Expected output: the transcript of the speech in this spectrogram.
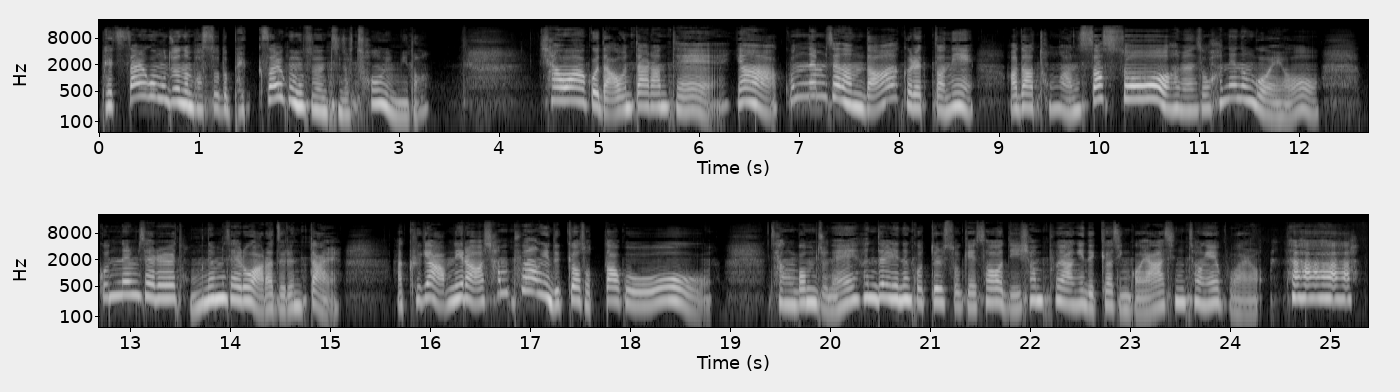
뱃살공주는 봤어도 백살공주는 진짜 처음입니다. 샤워하고 나온 딸한테, 야, 꽃냄새 난다? 그랬더니, 아, 나 덩 안 쌌어! 하면서 화내는 거예요. 꽃냄새를 덩냄새로 알아들은 딸. 아, 그게 아니라 샴푸 향이 느껴졌다고. 장범준의 흔들리는 꽃들 속에서 네 샴푸 향이 느껴진 거야. 신청해 보아요.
